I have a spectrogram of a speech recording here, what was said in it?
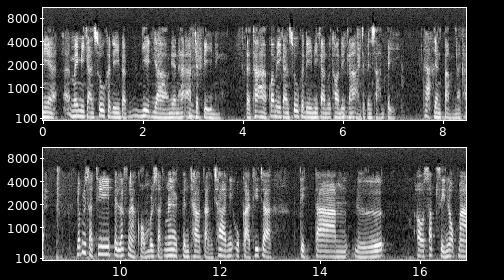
เนี่ยไม่มีการสู้คดีแบบยืดยาวเนี่ยนะฮะอาจจะปีหนึ่งแต่ถ้าหากว่ามีการสู้คดีมีการอุทธรณ์ฎีกาอาจจะเป็น 3 ปี ค่ะยังต่ำนะครับ แล้วบริษัทที่เป็นลักษณะของบริษัทแม่เป็นชาวต่างชาตินี่โอกาสที่จะติดตามหรือเอาทรัพย์สินออกมา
